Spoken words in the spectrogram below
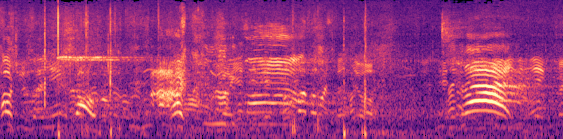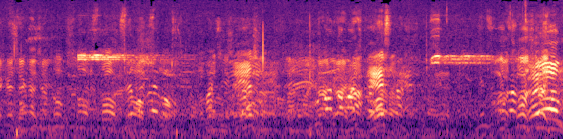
Chodź, za stał! Zagraj! Czekaj, czekaj, czekaj, stop, stop, stop, stop! Jest? Jest? Chodź, chodź, chodź!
